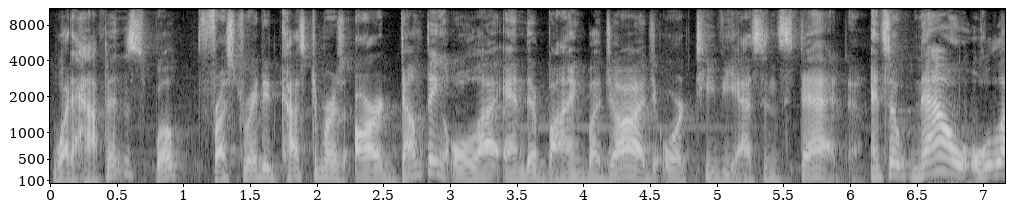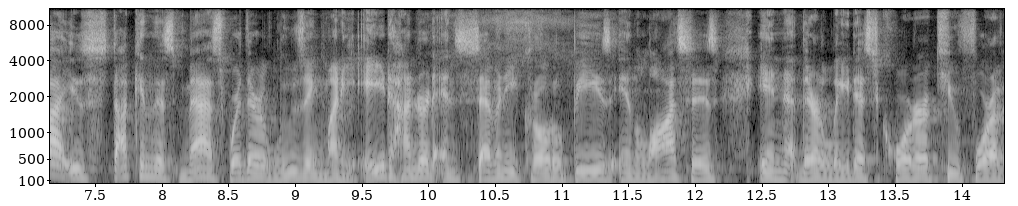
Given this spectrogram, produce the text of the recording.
what happens? Well, frustrated customers are dumping Ola and they're buying Bajaj or TVS instead. And so now Ola is stuck in this mess where they're losing money, 870 crore rupees in losses in their latest quarter, Q4 of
